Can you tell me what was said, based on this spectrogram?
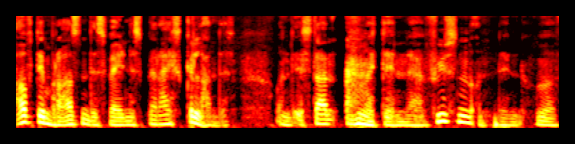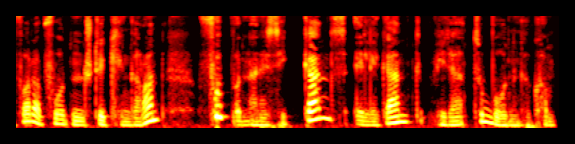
auf dem Rasen des Wellnessbereichs gelandet und ist dann mit den äh, Füßen und den äh, Vorderpfoten ein Stückchen gerannt, fupp, und dann ist sie ganz elegant wieder zu Boden gekommen.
